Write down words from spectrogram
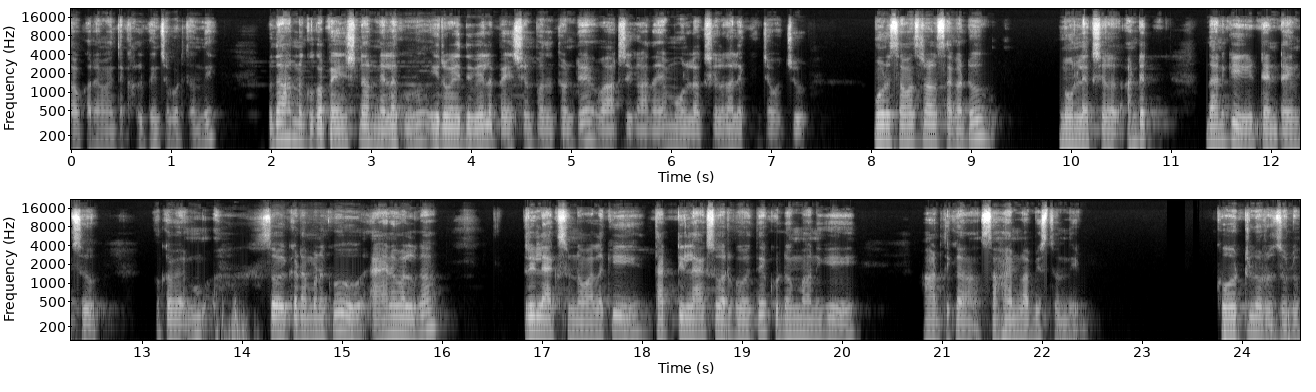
సౌకర్యం అయితే కల్పించబడుతుంది. ఉదాహరణకు ఒక పెన్షనర్ నెలకు 25,000 పెన్షన్ పొందుతుంటే వార్షిక ఆదాయం 3,00,000గా లెక్కించవచ్చు. మూడు సంవత్సరాల సగటు 3,00,000 అంటే దానికి 10 టైమ్స్ ఒక సో, ఇక్కడ మనకు యాన్యువల్‌గా 3,00,000 ఉన్న వాళ్ళకి థర్టీ ల్యాక్స్ వరకు అయితే కుటుంబానికి ఆర్థిక సహాయం లభిస్తుంది. కోర్టులో రుజువులు.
